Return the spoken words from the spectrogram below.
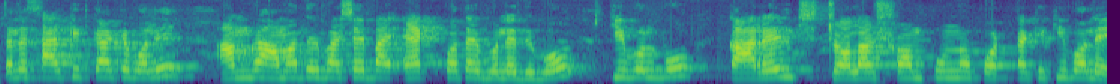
তাহলে সার্কিট কাকে বলে? আমরা আমাদের ভাষায় বা এক কথায় বলে দিব, কি বলব? কারেন্ট চলার সম্পূর্ণ পথটাকে কি বলে?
